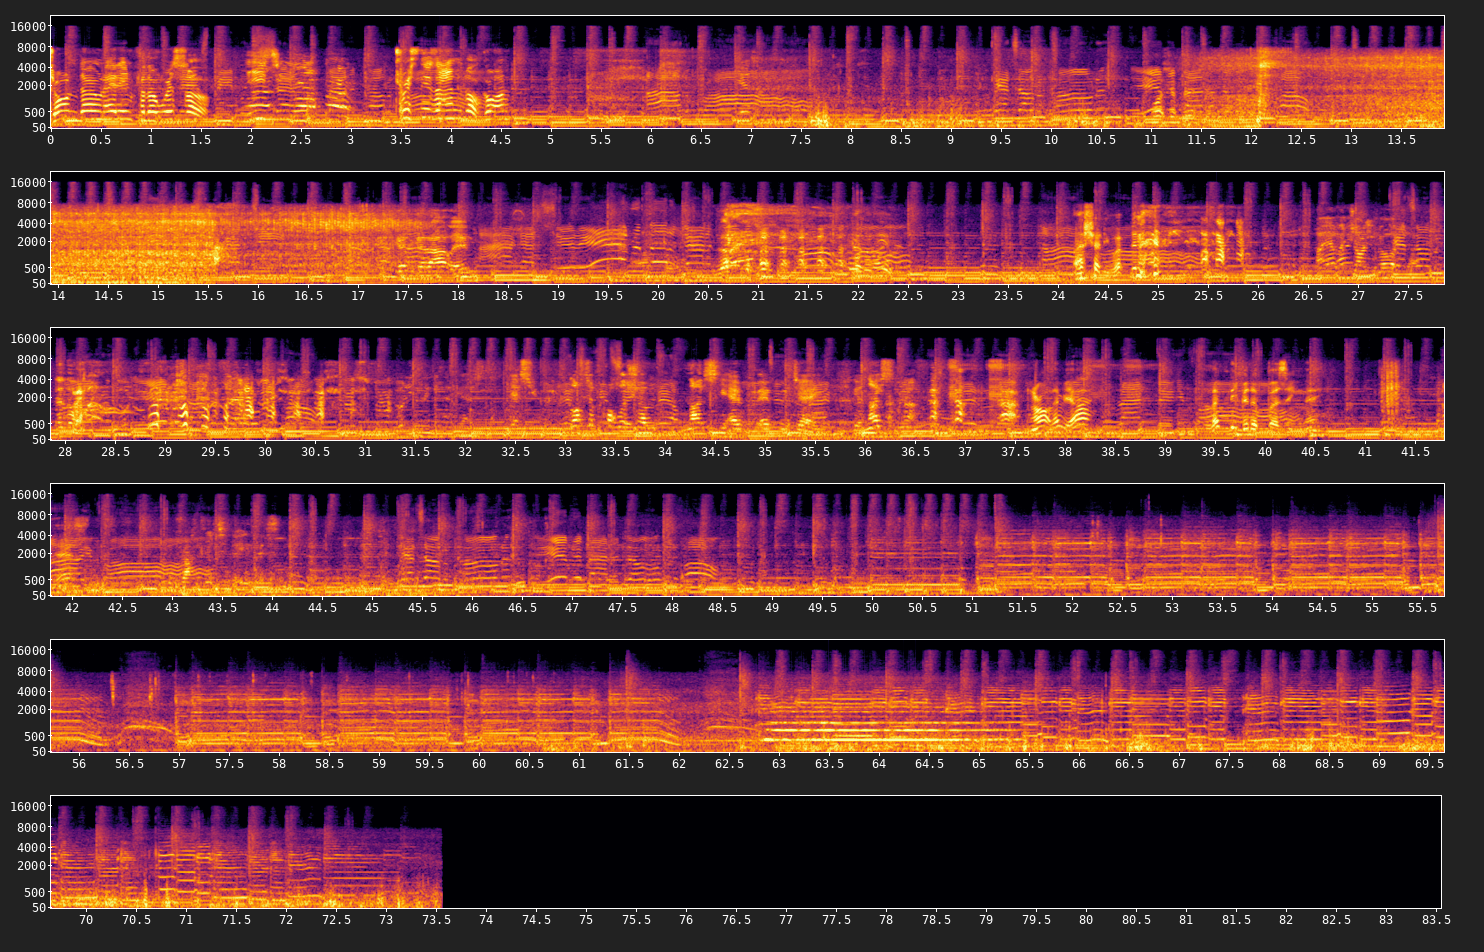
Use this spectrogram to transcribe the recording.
John down heading for the whistle. Easy. Twist his handle, go on. What's your position? Get, get out then. I shut you up, didn't I? I am a Johnny Roger. The other one. yes, yes, you've got to polish them nicely every, every day. You're nice. Oh, there we are. Lovely bit of buzzing there. Yes. Rattling today, this. Everybody don't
